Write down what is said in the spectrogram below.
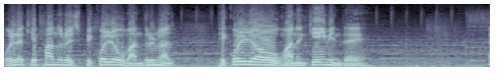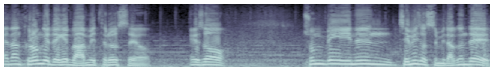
원래 개판으로 이제 비꼴려고 만들면 비꼴려고 하는 게임인데 난 그런 게 되게 마음에 들었어요. 그래서 좀비는 재밌었습니다. 근데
